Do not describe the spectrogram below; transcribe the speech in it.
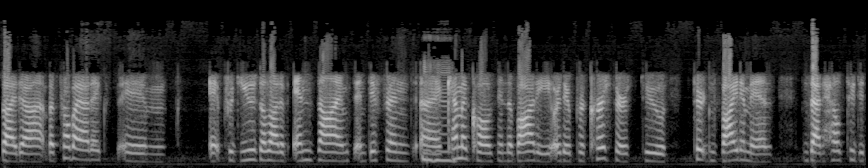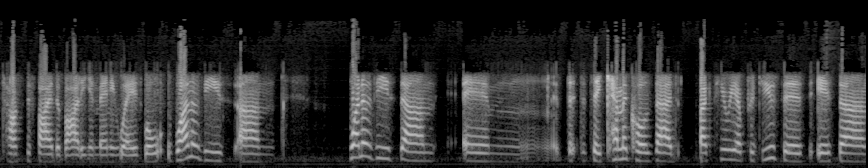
but uh, but probiotics um, produce a lot of enzymes and different uh, Mm-hmm. chemicals in the body, or they're precursors to certain vitamins that help to detoxify the body in many ways. Well, one of these um, one of these um, um, th- let's say chemicals that bacteria produces is um,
